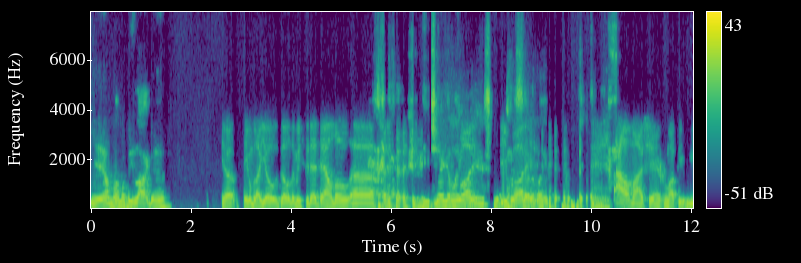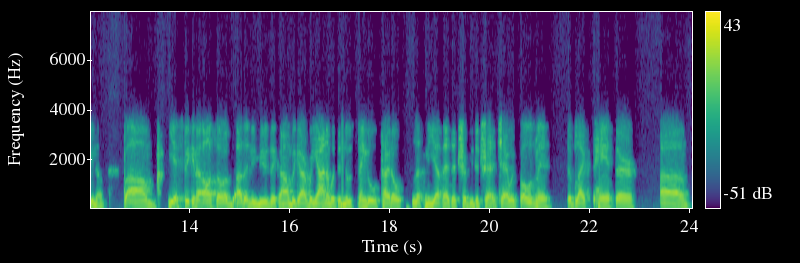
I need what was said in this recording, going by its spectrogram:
yeah, I'm, I'm gonna be locked in. Yeah, he gonna be like, "Yo, Zo, let me see that download." Uh, You share your link, bought it? please. You bought Share the link. it. I don't mind sharing for my people, you know. But um, yeah. Speaking of also of other new music, um, we got Rihanna with the new single titled "Lift Me Up" as a tribute to Tra- Chadwick Boseman. The Black Panther um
